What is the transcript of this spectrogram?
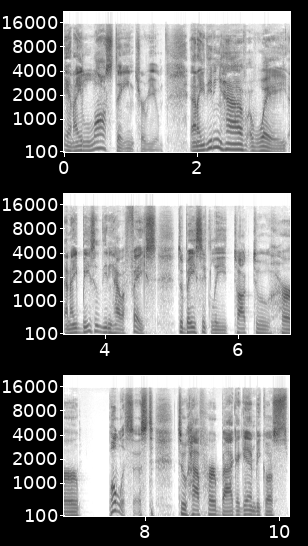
and I lost the interview. And I didn't have a way, and I basically didn't have a face to basically talk to her publicist to have her back again because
